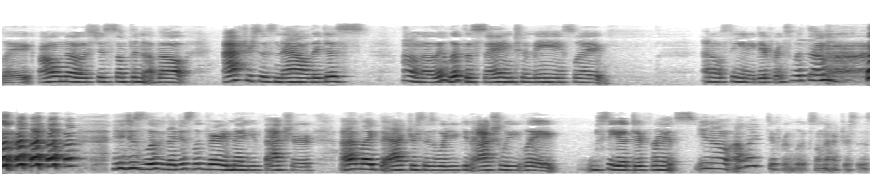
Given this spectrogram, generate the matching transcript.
Like, I don't know, it's just something about actresses now, they just, I don't know, they look the same to me. It's like, I don't see any difference with them. they just look, they just look very manufactured. I like the actresses where you can actually, like, see a difference. You know, I like different looks on actresses.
